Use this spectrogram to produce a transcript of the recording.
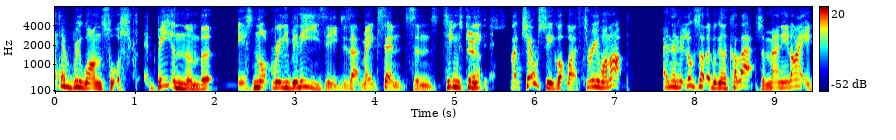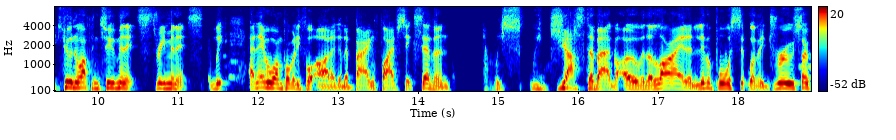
everyone sort of beaten them, but it's not really been easy. Does that make sense? And teams can, yeah. like Chelsea got like 3 1 up. And then it looks like they were going to collapse. And Man United 2 0 up in two minutes, three minutes. We, and everyone probably thought, oh, they're going to bang five, six, seven. And we we just about got over the line. And Liverpool was well, they drew. So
